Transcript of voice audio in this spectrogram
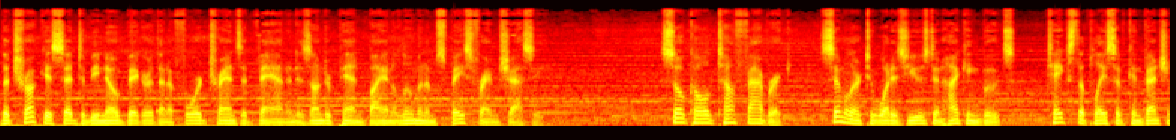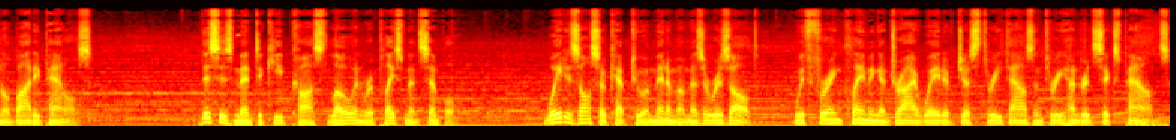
The truck is said to be no bigger than a Ford Transit van and is underpinned by an aluminum spaceframe chassis. So-called tough fabric, similar to what is used in hiking boots, takes the place of conventional body panels. This is meant to keep costs low and replacement simple. Weight is also kept to a minimum as a result, with Fering claiming a dry weight of just 3,306 pounds.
